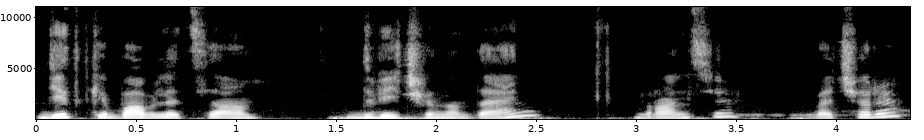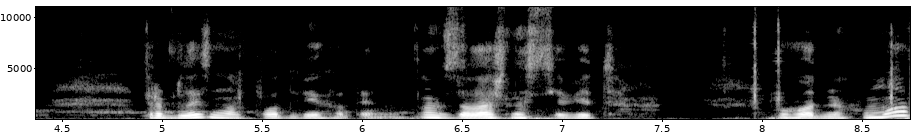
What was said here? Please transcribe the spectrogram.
Дітки бавляться двічі на день, вранці, ввечері, приблизно по 2 години. Ну, в залежності від погодних умов,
